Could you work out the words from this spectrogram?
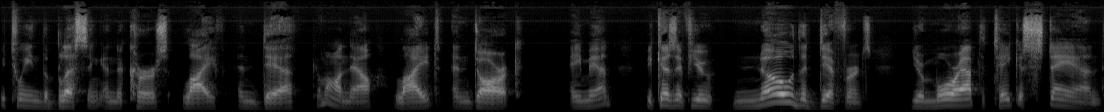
between the blessing and the curse, life and death. Come on now, light and dark. Amen. Because if you know the difference, you're more apt to take a stand,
